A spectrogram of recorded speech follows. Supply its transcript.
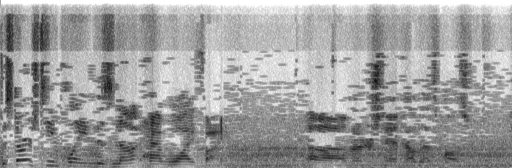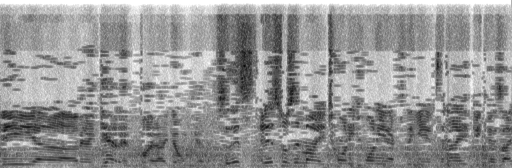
the Stars team plane does not have Wi-Fi. I Um, don't understand how that's possible. the I uh, mean, I get it, but I don't get it. So this this was in my 2020 after the game tonight because I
